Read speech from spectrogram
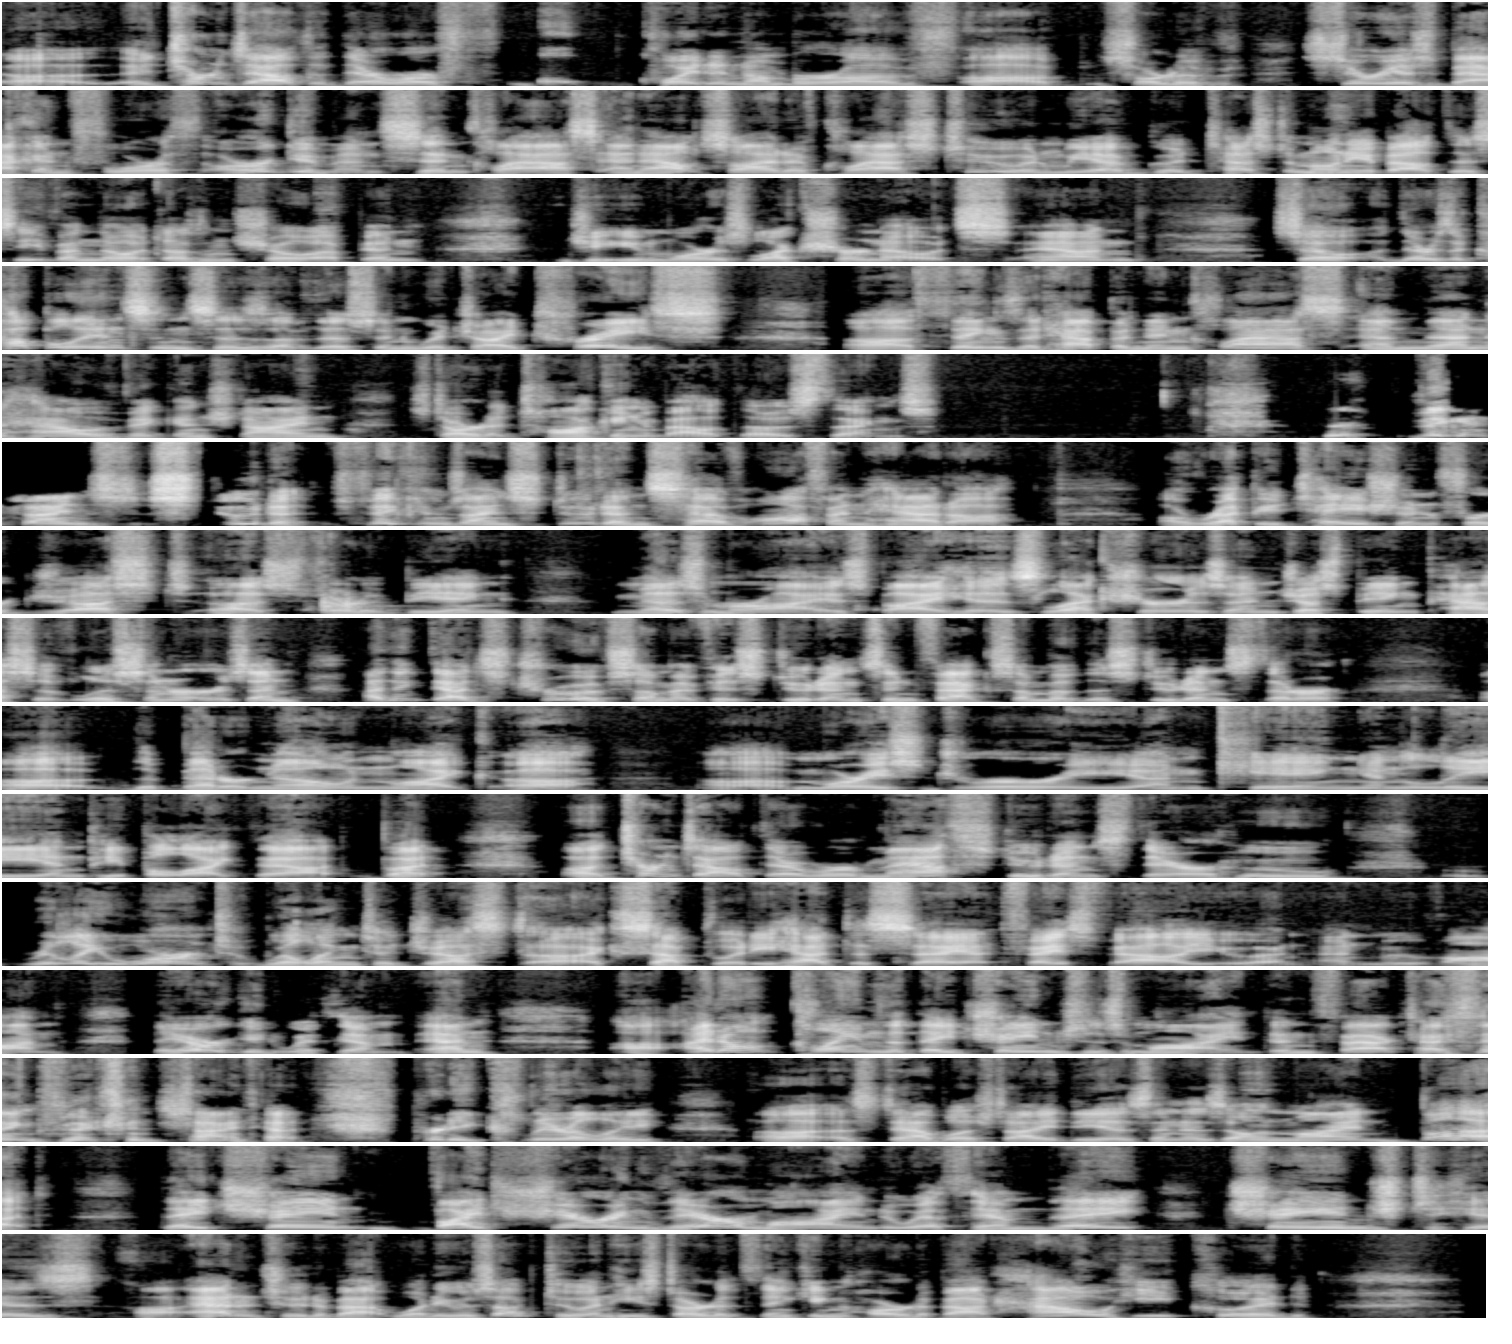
uh, it turns out that there were f- quite a number of uh, sort of serious back and forth arguments in class and outside of class too. And we have good testimony about this, even though it doesn't show up in G.E. Moore's lecture notes. And so there's a couple instances of this in which I trace uh, things that happened in class and then how Wittgenstein started talking about those things. Wittgenstein's student, Wittgenstein's students have often had a a reputation for just uh, sort of being mesmerized by his lectures and just being passive listeners. And I think that's true of some of his students. In fact, some of the students that are uh, the better known, like uh, uh, Maurice Drury and King and Lee and people like that. But uh, turns out there were math students there who really weren't willing to just uh, accept what he had to say at face value and, and move on. They argued with him. And uh, I don't claim that they changed his mind. In fact, I think Wittgenstein had pretty clearly uh, established ideas in his own mind. But they changed by sharing their mind with him they changed his uh, attitude about what he was up to and he started thinking hard about how he could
